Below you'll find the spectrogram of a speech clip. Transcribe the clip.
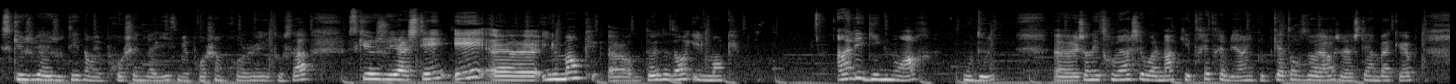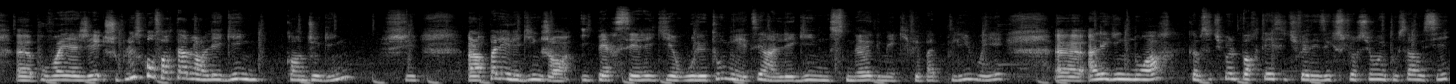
ce que je vais ajouter dans mes prochaines valises, mes prochains projets et tout ça. Ce que je vais acheter. Et euh, il manque, alors dedans, il manque un legging noir ou deux. Euh, j'en ai trouvé un chez Walmart qui est très très bien, il coûte 14 dollars, j'ai acheté un backup euh, pour voyager. Je suis plus confortable en legging qu'en jogging. Alors pas les leggings genre hyper serrés qui roulent et tout, mais tu sais un legging snug mais qui fait pas de plis, vous voyez. Euh, un legging noir, comme ça tu peux le porter si tu fais des excursions et tout ça aussi.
